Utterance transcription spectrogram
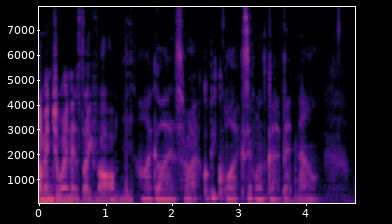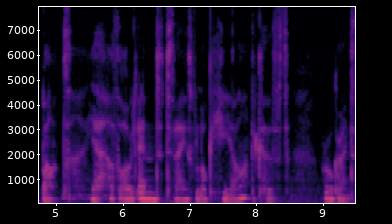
I'm enjoying it so far. Hi guys, right, I've got to be quiet because everyone's going to bed now. But yeah, I thought I would end today's vlog here because we're all going to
